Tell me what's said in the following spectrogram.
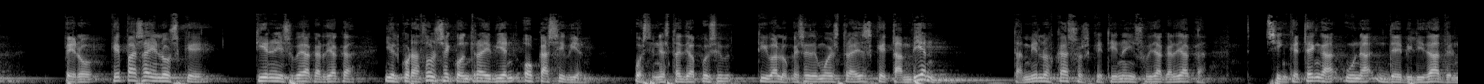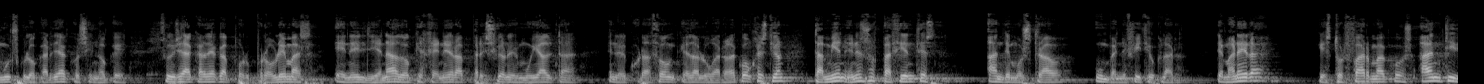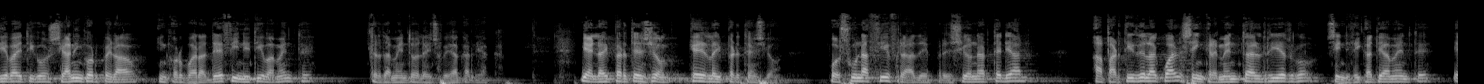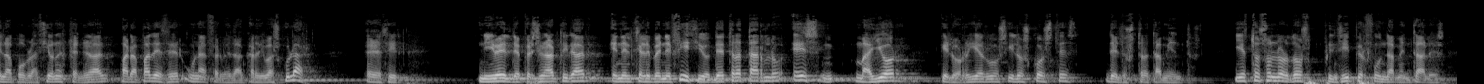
pero ¿qué pasa en los que tienen insuficiencia cardíaca y el corazón se contrae bien o casi bien? Pues en esta diapositiva lo que se demuestra es que también, también los casos que tienen insuficiencia cardíaca, sin que tenga una debilidad del músculo cardíaco, sino que su insuficiencia cardíaca por problemas en el llenado que genera presiones muy altas en el corazón que da lugar a la congestión, también en esos pacientes han demostrado un beneficio claro. De manera que estos fármacos antidiabéticos se han incorporado, incorporado definitivamente el tratamiento de la insuficiencia cardíaca. Bien, la hipertensión. ¿Qué es la hipertensión? Pues una cifra de presión arterial a partir de la cual se incrementa el riesgo significativamente en la población en general para padecer una enfermedad cardiovascular. Es decir, nivel de presión arterial en el que el beneficio de tratarlo es mayor que los riesgos y los costes de los tratamientos. Y estos son los dos principios fundamentales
